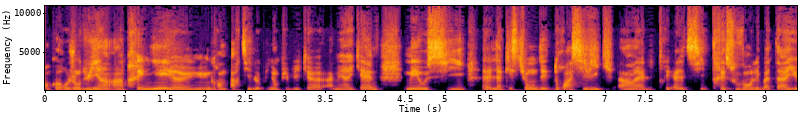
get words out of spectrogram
encore aujourd'hui hein, imprégné une grande partie de l'opinion publique américaine, mais aussi la question des droits civiques. Hein. Elle, elle, cite très souvent les batailles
